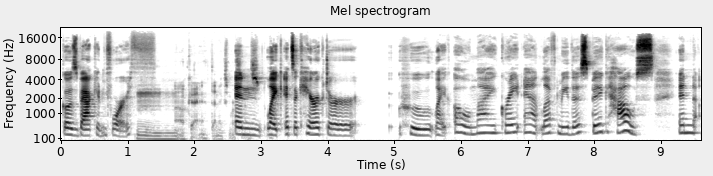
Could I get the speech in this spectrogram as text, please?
goes back and forth. Mm, okay, that makes more and sense. And like it's a character who like, "Oh, my great aunt left me this big house and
